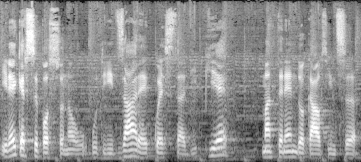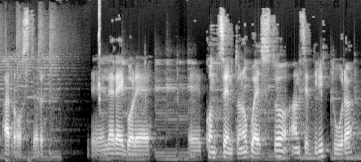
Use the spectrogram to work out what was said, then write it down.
I Lakers possono utilizzare questa DPE mantenendo Cousins a roster. Eh, le regole eh, consentono questo, anzi addirittura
